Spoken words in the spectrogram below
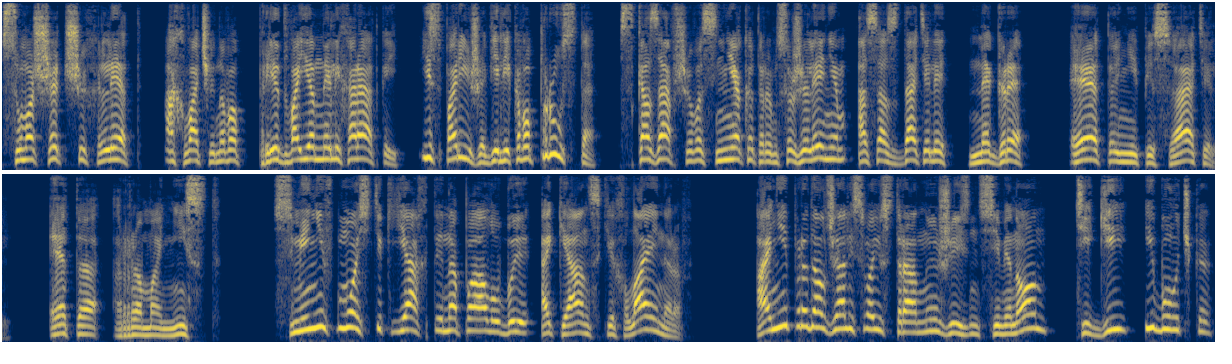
сумасшедших лет, охваченного предвоенной лихорадкой, из Парижа великого Пруста, сказавшего с некоторым сожалением о создателе Мегре. Это не писатель, это романист. Сменив мостик яхты на палубы океанских лайнеров, они продолжали свою странную жизнь Семенон, Тиги и Булочка.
